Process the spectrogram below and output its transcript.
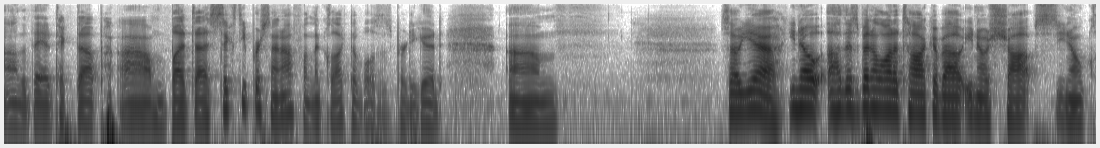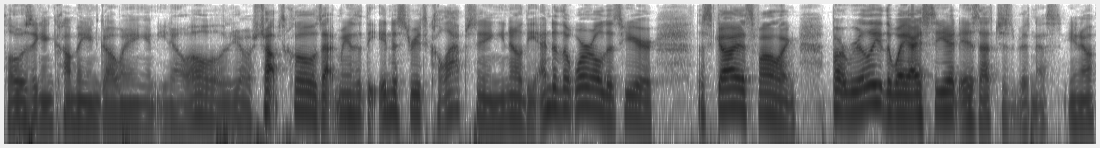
uh, that they had picked up. Um, but 60% uh, off on the collectibles is pretty good. So yeah, you know, uh, there's been a lot of talk about you know shops, you know, closing and coming and going, and you know, oh, you know, shops close. That means that the industry is collapsing. You know, the end of the world is here, the sky is falling. But really, the way I see it is that's just business. You know,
